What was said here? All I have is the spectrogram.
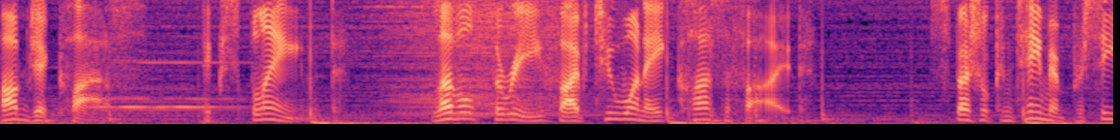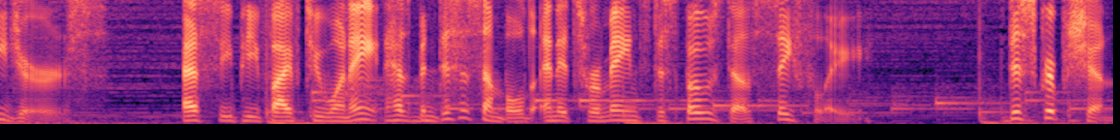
Object Class Explained Level 3 5218 Classified Special Containment Procedures SCP 5218 has been disassembled and its remains disposed of safely. Description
